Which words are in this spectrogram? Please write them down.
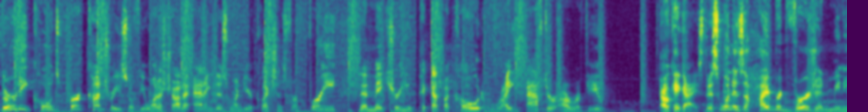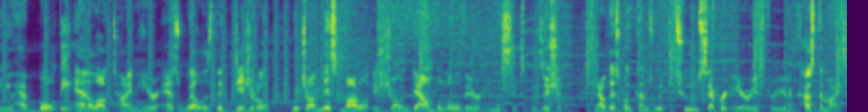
30 codes per country. So if you want a shot at adding this one to your collections for free, then make sure you pick up a code right after our review. Okay guys, this one is a hybrid version, meaning you have both the analog time here as well as the digital, which on this model is shown down below there in the sixth position. Now this one comes with two separate areas for you to customize.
